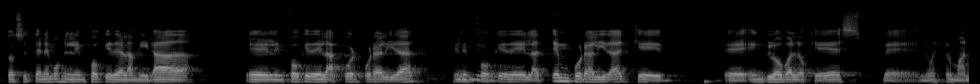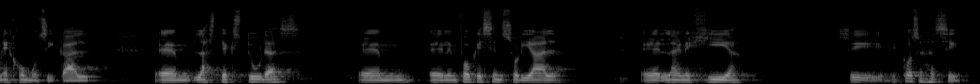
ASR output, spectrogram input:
Entonces tenemos el enfoque de la mirada, el enfoque de la corporalidad, el enfoque de la temporalidad que eh, engloba lo que es eh, nuestro manejo musical, em, las texturas, em, el enfoque sensorial, eh, la energía, sí, cosas así.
